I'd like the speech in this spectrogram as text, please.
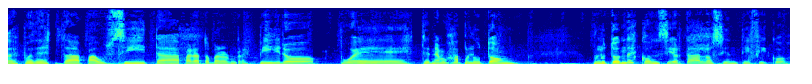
Después de esta pausita para tomar un respiro, pues tenemos a Plutón. Plutón desconcierta a los científicos.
